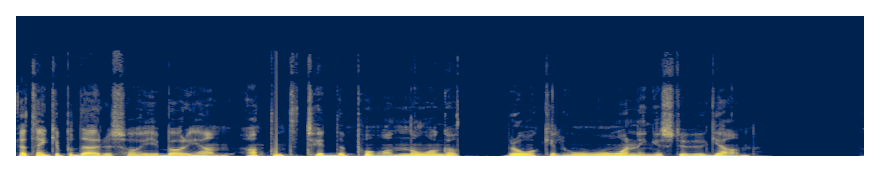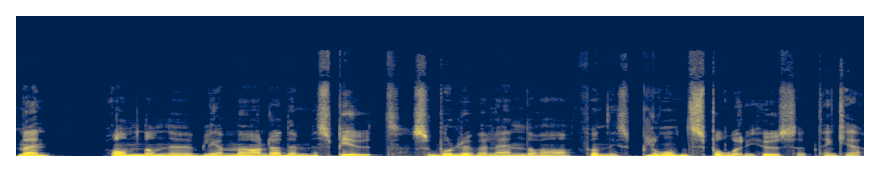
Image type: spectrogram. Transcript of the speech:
Jag tänker på det du sa i början, att det inte tydde på något bråk eller oordning i stugan. Men om de nu blev mördade med spjut så borde det väl ändå ha funnits blodspår i huset, tänker jag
